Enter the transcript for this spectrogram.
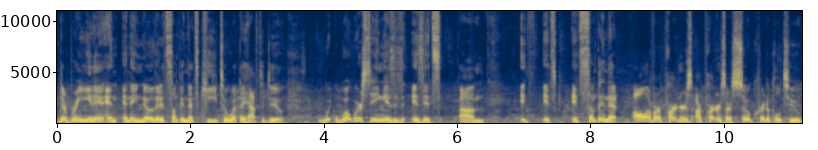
they're bringing it in and, and they know that it's something that's key to what they have to do. Wh- what we're seeing is, is, is it's, um, it, it's, it's something that all of our partners, our partners are so critical to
